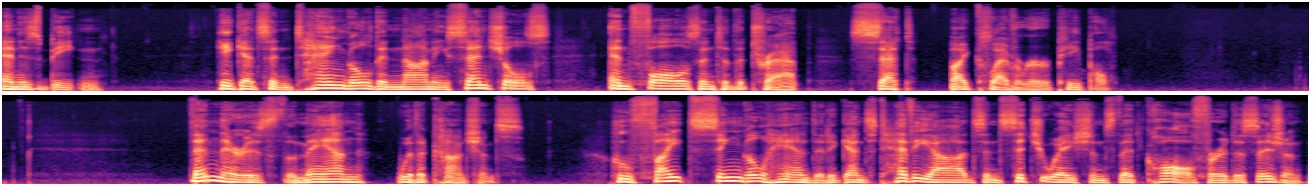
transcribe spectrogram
and is beaten. He gets entangled in non essentials and falls into the trap set by cleverer people. Then there is the man with a conscience who fights single handed against heavy odds in situations that call for a decision.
